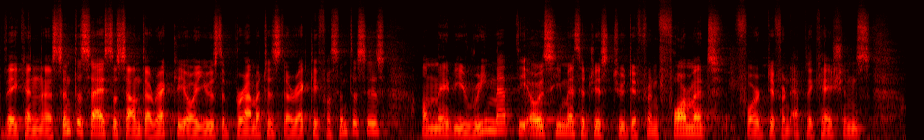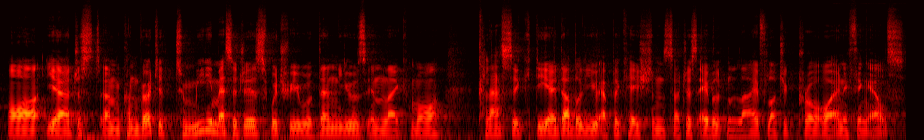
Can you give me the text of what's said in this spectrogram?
They can uh, synthesize the sound directly or use the parameters directly for synthesis, or maybe remap the OSC messages to different format for different applications, or yeah, just um, convert it to MIDI messages, which we would then use in like more classic DAW applications such as Ableton Live, Logic Pro, or anything else.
